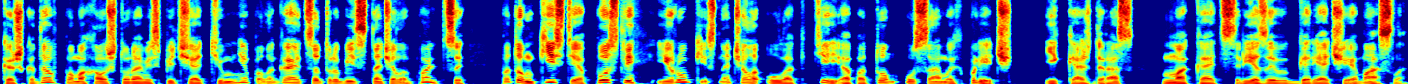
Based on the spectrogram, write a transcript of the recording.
Кашкадав помахал шнурами с печатью. «Мне полагается трубить сначала пальцы, потом кисти, а после и руки сначала у локтей, а потом у самых плеч. И каждый раз макать срезы в горячее масло».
